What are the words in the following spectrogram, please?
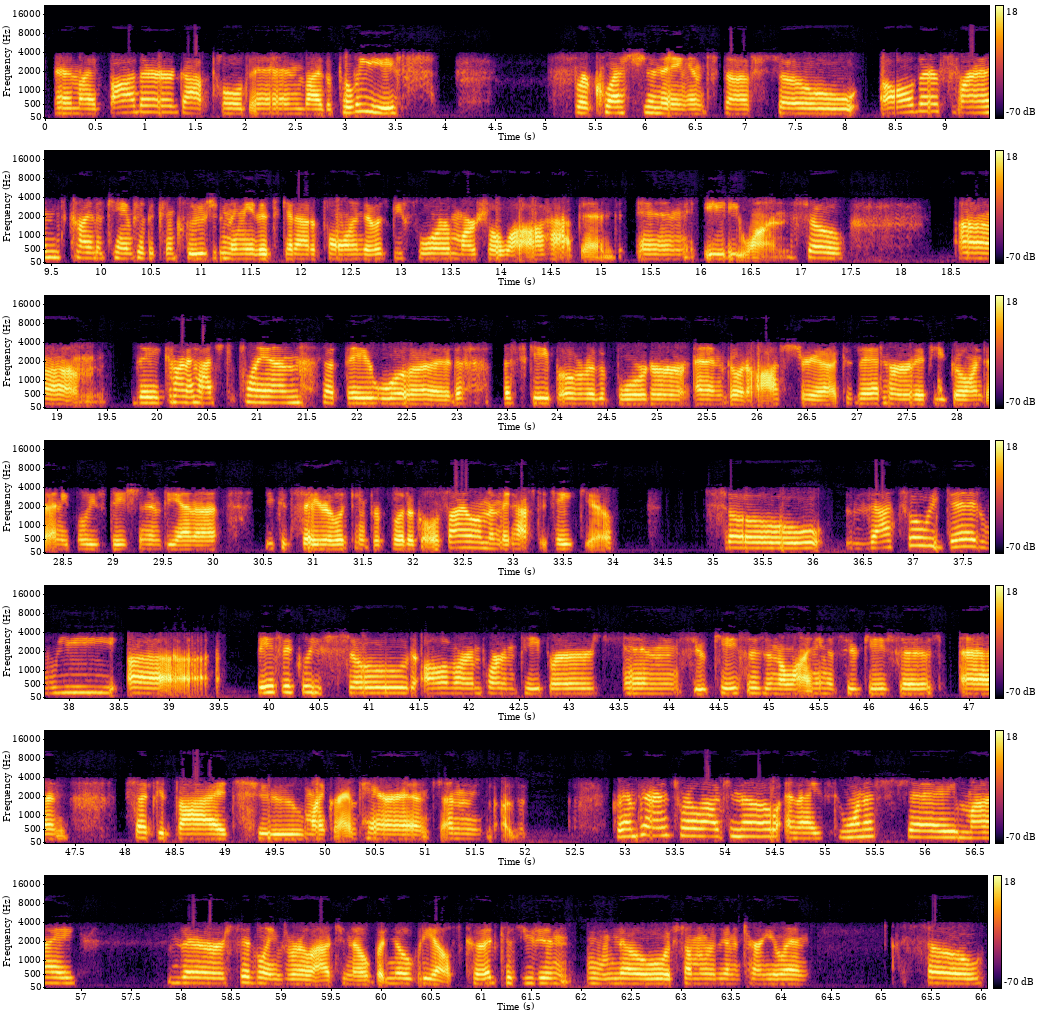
and my father got pulled in by the police for questioning and stuff. So all their friends kind of came to the conclusion they needed to get out of Poland. It was before martial law happened in 81. So um they kind of hatched a plan that they would escape over the border and go to Austria because they had heard if you go into any police station in Vienna, you could say you're looking for political asylum and they'd have to take you. So that's what we did. We uh, basically sewed all of our important papers in suitcases in the lining of suitcases and said goodbye to my grandparents and uh, grandparents were allowed to know and I want to say my their siblings were allowed to know but nobody else could because you didn't know if someone was going to turn you in so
